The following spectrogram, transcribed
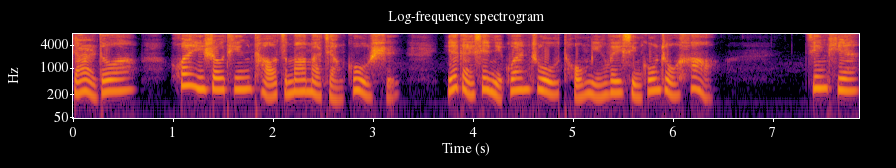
小耳朵，欢迎收听桃子妈妈讲故事，也感谢你关注同名微信公众号。今天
